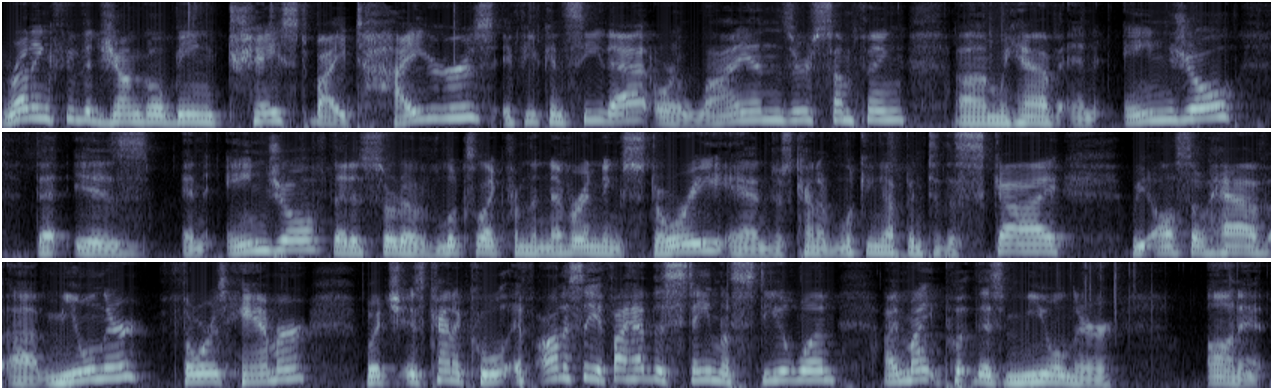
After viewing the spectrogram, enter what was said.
running through the jungle being chased by tigers, if you can see that, or lions or something. Um, we have an angel that is an angel that is sort of looks like from the never ending story and just kind of looking up into the sky. We also have uh, Mjolnir, Thor's hammer, which is kind of cool. If honestly, if I had the stainless steel one, I might put this Mjolnir on it.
